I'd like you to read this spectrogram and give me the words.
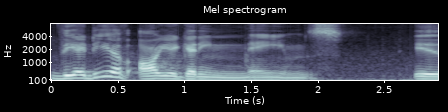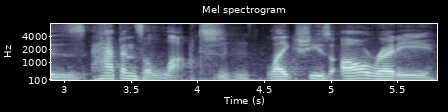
The idea of Arya getting names is happens a lot. Mm-hmm. Like she's already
